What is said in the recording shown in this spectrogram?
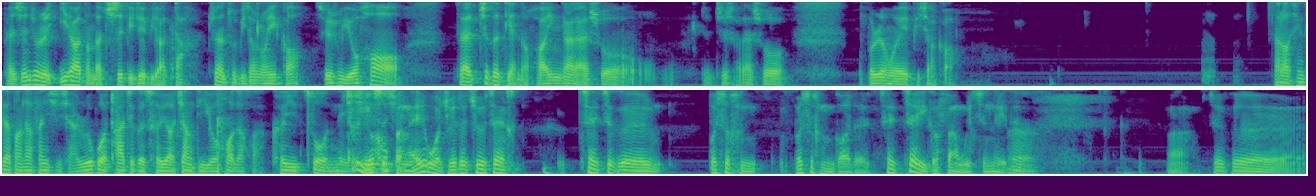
本身就是一二档的齿比就比较大，转速比较容易高，所以说油耗在这个点的话，应该来说，至少来说，我不认为比较高。那老秦再帮他分析一下，如果他这个车要降低油耗的话，可以做哪些这个油耗本？来我觉得就在在这个不是很不是很高的，在在一个范围之内的。嗯啊，这个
